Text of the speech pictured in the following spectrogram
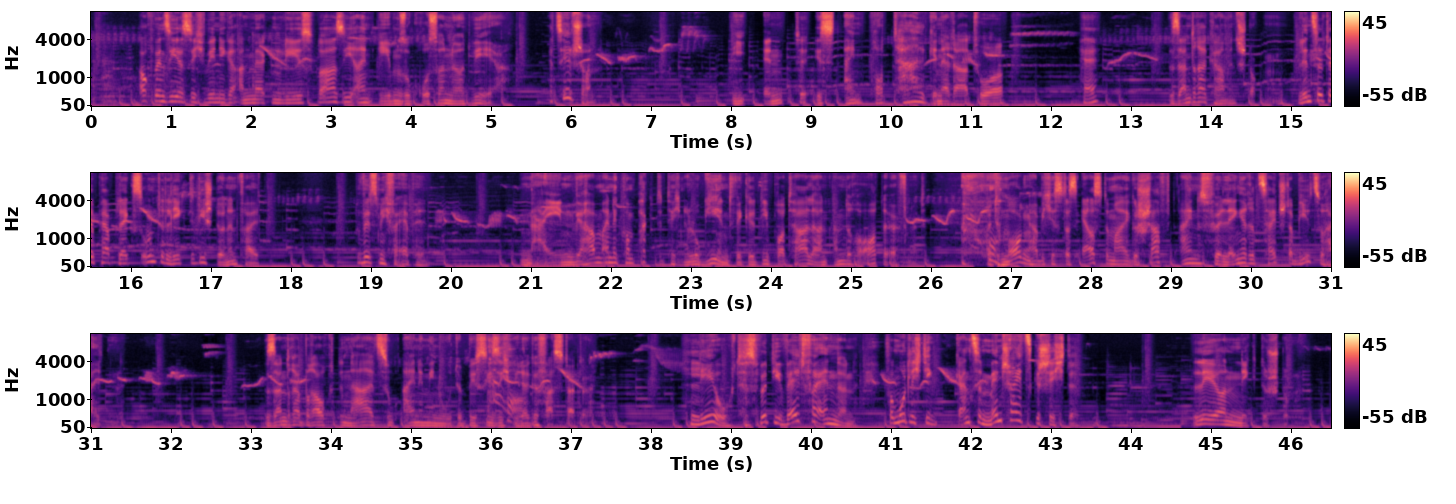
Auch wenn sie es sich weniger anmerken ließ, war sie ein ebenso großer Nerd wie er. Erzähl schon. Die Ente ist ein Portalgenerator. Hä? Sandra kam ins Stocken. blinzelte perplex und legte die Stirn in Falten. Du willst mich veräppeln? Nein, wir haben eine kompakte Technologie entwickelt, die Portale an andere Orte öffnet. Heute oh. Morgen habe ich es das erste Mal geschafft, eines für längere Zeit stabil zu halten. Sandra brauchte nahezu eine Minute, bis sie sich wieder gefasst hatte. Leo, das wird die Welt verändern. Vermutlich die ganze Menschheitsgeschichte. Leon nickte stumm,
